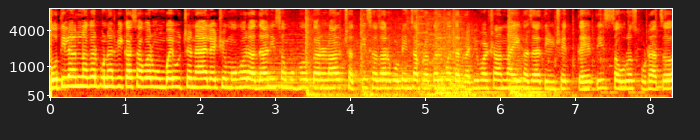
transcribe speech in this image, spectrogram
मोतीलाल नगर पुनर्विकासावर मुंबई उच्च न्यायालयाची मोहर अदानी समूह करणार छत्तीस हजार कोटींचा प्रकल्प तर रहिवाशांना एक हजार तीनशे तेहतीस चौरस फुटाचं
